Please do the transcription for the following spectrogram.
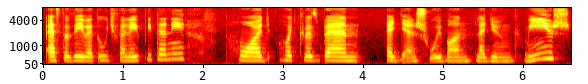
ezt az évet úgy felépíteni, hogy, hogy közben egyensúlyban legyünk mi is,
